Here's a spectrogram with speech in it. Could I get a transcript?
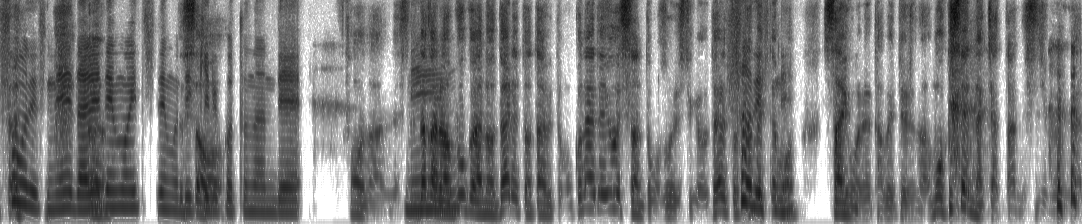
そうですね。誰でもいつでもできることなんで。そうなんです。ねだから僕、あの、誰と食べても、この間、洋師さんともそうでしたけど、誰と食べても最後まで食べてるのはもう癖になっちゃったんです、自分がね。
